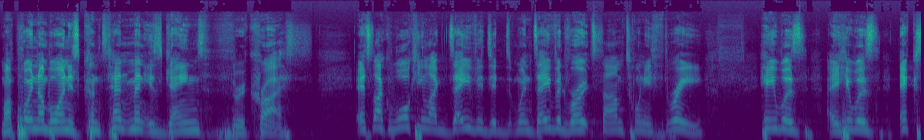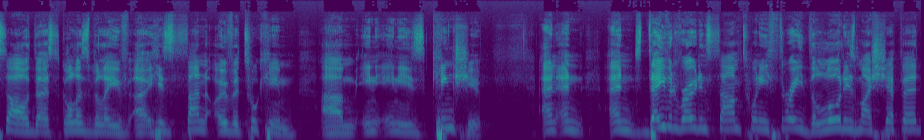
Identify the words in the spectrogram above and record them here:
My point number one is contentment is gained through Christ. It's like walking like David did when David wrote Psalm 23. He was, he was exiled, scholars believe. Uh, his son overtook him um, in, in his kingship. And, and, and David wrote in Psalm 23 The Lord is my shepherd,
